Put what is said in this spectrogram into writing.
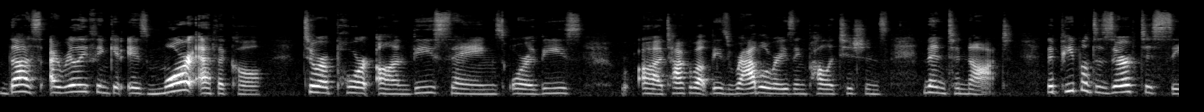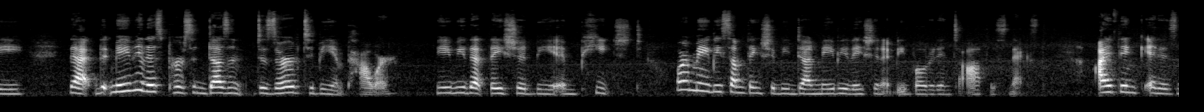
Thus, I really think it is more ethical to report on these sayings or these uh, talk about these rabble raising politicians than to not. The people deserve to see that, that maybe this person doesn't deserve to be in power. Maybe that they should be impeached. Or maybe something should be done. Maybe they shouldn't be voted into office next. I think it is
